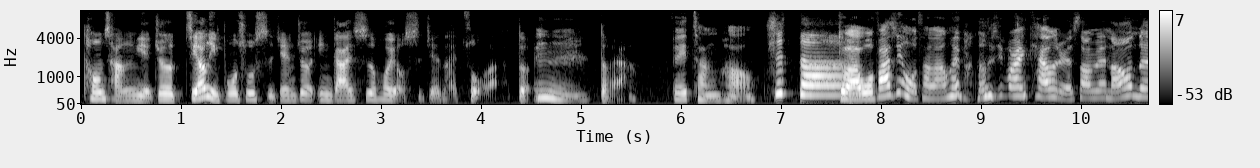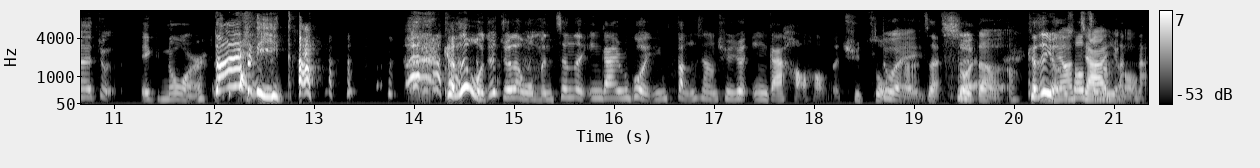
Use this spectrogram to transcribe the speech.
通常也就只要你播出时间，就应该是会有时间来做了。对，嗯，对啊，非常好。是的，对啊，我发现我常常会把东西放在 calendar 上面，然后呢就 ignore，对，不理他。可是我就觉得，我们真的应该，如果已经放上去，就应该好好的去做。对，这是的。可是有的时候真的很难，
